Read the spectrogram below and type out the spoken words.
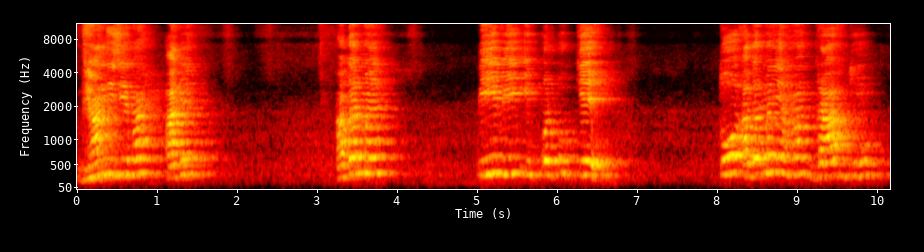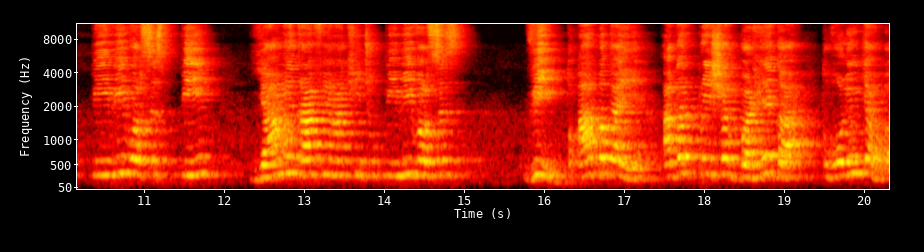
ध्यान दीजिएगा आगे। अगर मैं पी वी इक्वल टू के तो अगर मैं यहाँ ग्राफ दू पी वी वर्सेस पी या मैं ग्राफ यहाँ खींचू पी वी वर्सेस वी तो आप बताइए अगर प्रेशर बढ़ेगा तो वॉल्यूम क्या होगा?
